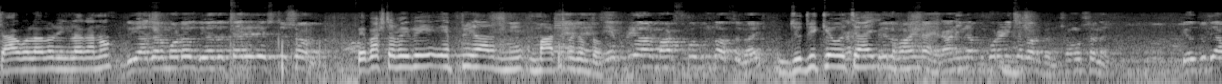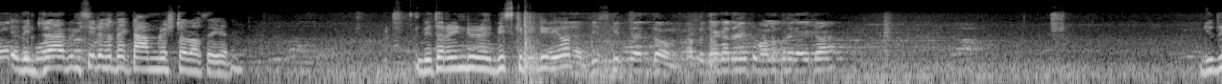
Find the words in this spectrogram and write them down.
চা গোলালো রিং লাগানো। দুই হাজার মডেল দুই হাজার চারের রেজিস্ট্রেশন। পেপারসটা মেবি এপ্রিল আর মার্চ পর্যন্ত। এপ্রিল আর মার্চ পর্যন্ত আছে ভাই। যদি কেউ চাই ফেল হয় নাই রানিং আপনি করে নিতে পারবেন সমস্যা নাই। কেউ যদি আমাদের ড্রাইভিং সিটের সাথে একটা আমরেস্টার আছে এখানে। ভিতরে ইন্টেরিয়র বিস্কিট ইন্টেরিয়র হ্যাঁ, বিস্কিট একদম। আপনি দেখা দেন একটু ভালো করে গাড়িটা। যদি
